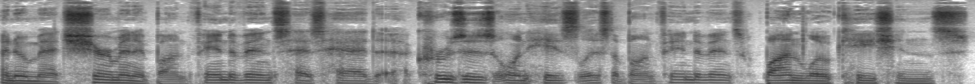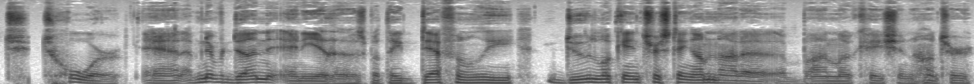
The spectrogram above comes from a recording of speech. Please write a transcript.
I know Matt Sherman at Bond Fan Events has had uh, cruises on his list of Bond Fan Events, Bond locations to tour. And I've never done any of those, but they definitely do look interesting. I'm not a, a Bond location hunter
